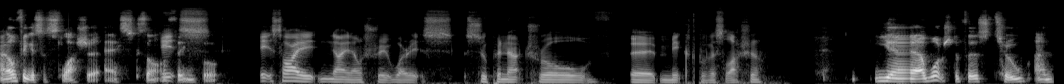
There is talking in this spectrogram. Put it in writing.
I don't think it's a slasher esque sort of It's- thing, but It's like Nine Elm Street, where it's supernatural uh, mixed with a slasher. yeah, I watched the first two. I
